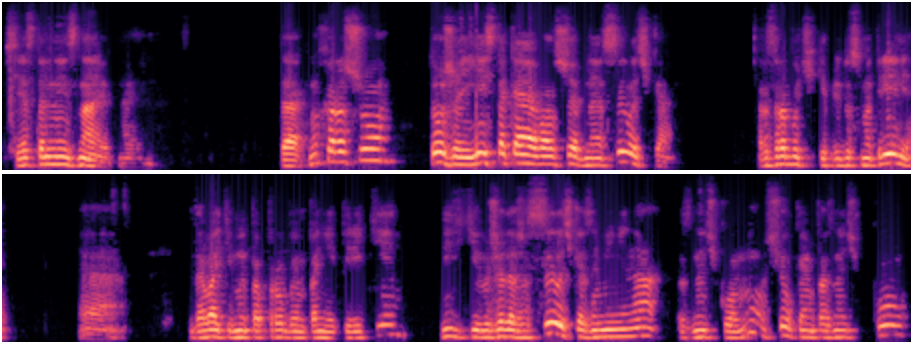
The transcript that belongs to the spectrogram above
Все остальные знают, наверное. Так, ну хорошо. Тоже есть такая волшебная ссылочка. Разработчики предусмотрели. Э, давайте мы попробуем по ней перейти. Видите, уже даже ссылочка заменена значком. Ну, щелкаем по значку,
